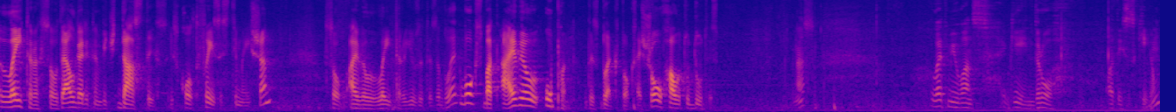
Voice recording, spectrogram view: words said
of later, so the algorithm which does this is called phase estimation. So I will later use it as a black box, but I will open this black box. I show how to do this. Yes. Let me once again draw this scheme.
